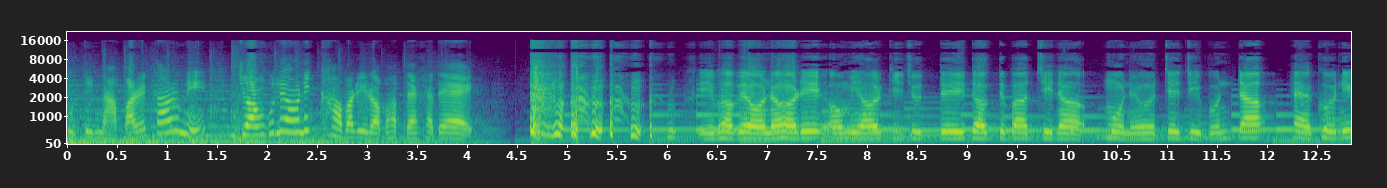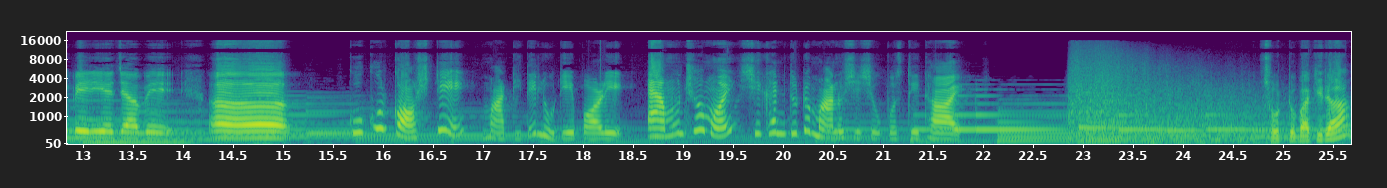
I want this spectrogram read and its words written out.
করতে না পারার কারণে জঙ্গলে অনেক খাবারের অভাব দেখা দেয়। এভাবে অনাহারে আমি আর কিছুতেই থাকতে পারছি না। মনে হচ্ছে জীবনটা এখনই বেরিয়ে যাবে। কুকুর কষ্টে মাটিতে লুটিয়ে পড়ে। এমন সময় সেখানে দুটো মানুষ এসে উপস্থিত হয়। ছোট্ট পাখিরা,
